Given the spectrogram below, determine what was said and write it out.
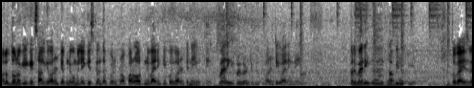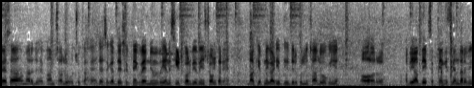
मतलब दोनों की एक एक साल की वारंटी अपने को मिलेगी इसके अंदर पूरी प्रॉपर और अपनी वायरिंग की कोई वारंटी नहीं होती है। वायरिंग की कोई वारंटी नहीं होती। वारंटी की वायरिंग नहीं है। पर वायरिंग खराब भी नहीं होती है। तो गाइज़ वैसा हमारा जो है काम चालू हो चुका है। जैसे कि आप देख सकते हैं एक वेन्यू में भैया ने सीट कॉल भी अभी इंस्टॉल करे हैं। बाकी अपनी गाड़ी अब धीरे धीरे खुलनी चालू हो गई है। और अभी आप देख सकते हैं कि इसके अंदर अभी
